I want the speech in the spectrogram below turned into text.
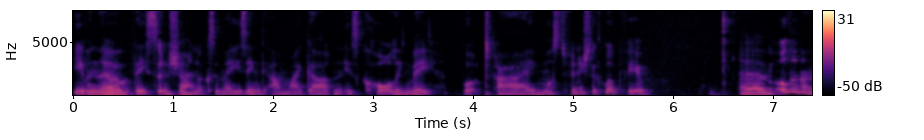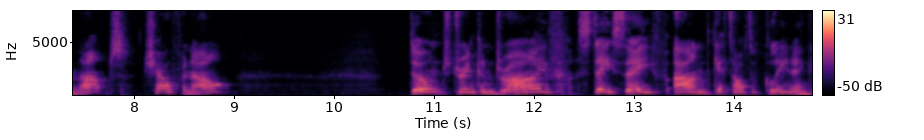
even though the sunshine looks amazing and my garden is calling me but I must finish the club for you. Um, other than that, ciao for now. Don't drink and drive, stay safe and get out of cleaning.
